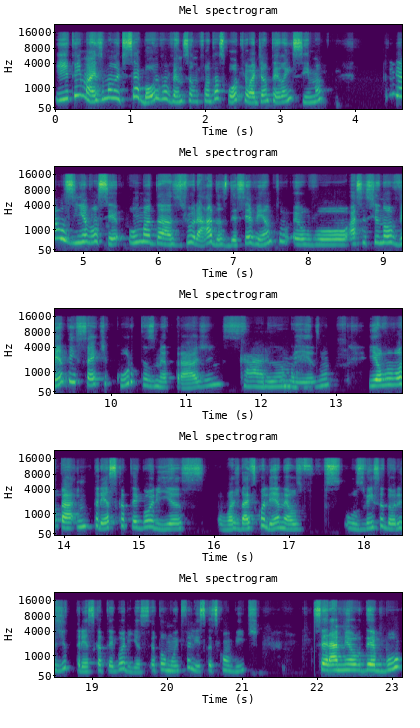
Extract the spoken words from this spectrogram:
E tem mais uma notícia boa envolvendo São Fantaspo, que eu adiantei lá em cima. Leozinha, você, uma das juradas desse evento, eu vou assistir 97 curtas-metragens. Caramba! Mesmo. E eu vou votar em três categorias. Vou ajudar a escolher, né? Os, os vencedores de três categorias. Eu estou muito feliz com esse convite. Será meu debut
